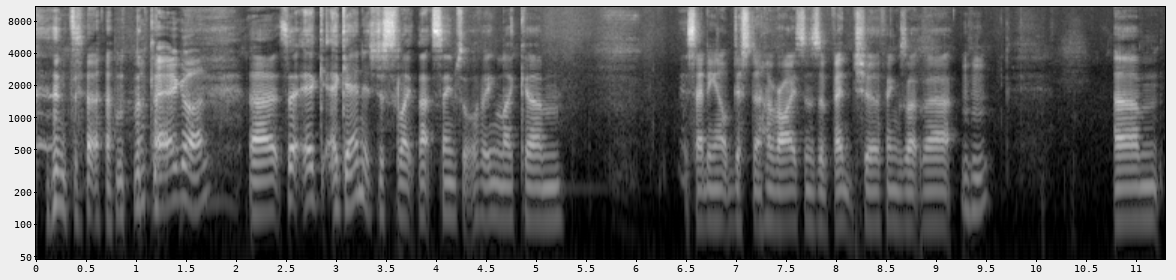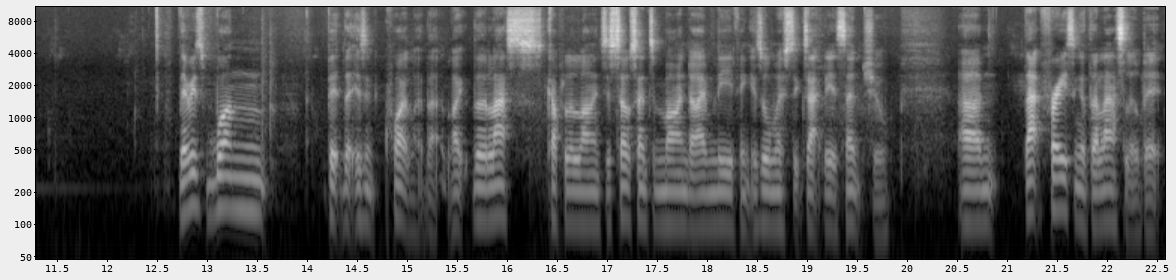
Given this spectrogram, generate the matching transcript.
and um, Okay, go on. uh, so ag- again, it's just like that same sort of thing, like um, setting out distant horizons, adventure, things like that. Mhm. Um, there is one bit that isn't quite like that. Like the last couple of lines, the self-centered mind I'm leaving is almost exactly essential. Um, that phrasing of the last little bit,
